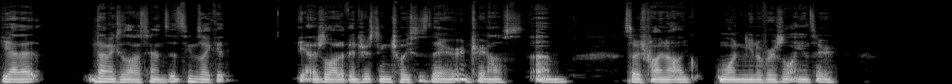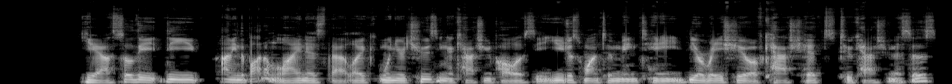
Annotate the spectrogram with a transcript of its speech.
yeah, that that makes a lot of sense. It seems like it. Yeah, there's a lot of interesting choices there and trade offs. Um, so there's probably not like one universal answer. Yeah. So the, the, I mean, the bottom line is that like when you're choosing a caching policy, you just want to maintain your ratio of cache hits to cache misses,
